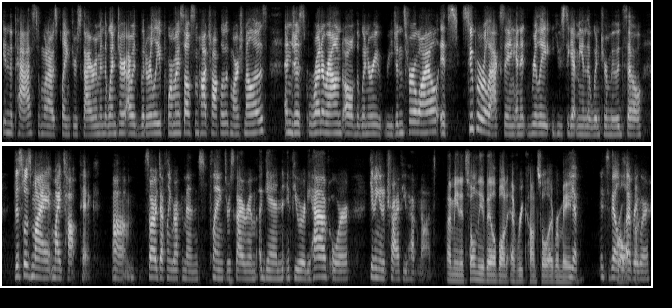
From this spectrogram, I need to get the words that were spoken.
in the past when I was playing through Skyrim in the winter, I would literally pour myself some hot chocolate with marshmallows and just run around all of the wintry regions for a while. It's super relaxing and it really used to get me in the winter mood. So this was my my top pick. Um, so I would definitely recommend playing through Skyrim again if you already have, or giving it a try if you have not. I mean, it's only available on every console ever made. Yep, it's available everywhere.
